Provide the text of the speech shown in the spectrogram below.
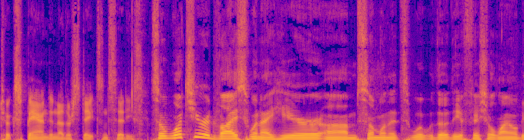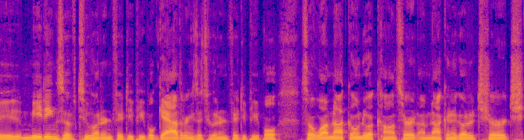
to expand in other states and cities. So, what's your advice when I hear um, someone that's the the official line will be meetings of 250 people, gatherings of 250 people? So, I'm not going to a concert. I'm not going to go to church.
